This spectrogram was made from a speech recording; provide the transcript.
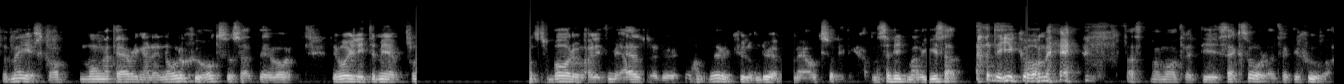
för mig skap, många tävlingar där 07 också så att det var, det var ju lite mer Subaru var lite mer äldre. Du, det är kul om du är med också lite grann. Men sen fick man visa att det gick att vara med fast man var 36 år och 37 år.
